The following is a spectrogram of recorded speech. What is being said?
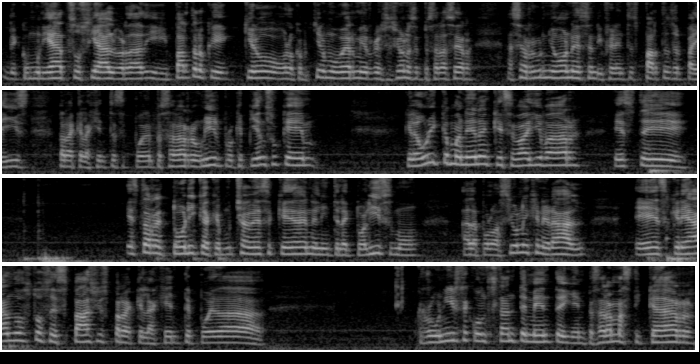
de comunidad social, ¿verdad? Y parte de lo que quiero, o lo que quiero mover mi organización es empezar a hacer, hacer reuniones en diferentes partes del país para que la gente se pueda empezar a reunir, porque pienso que, que la única manera en que se va a llevar este, esta retórica que muchas veces queda en el intelectualismo a la población en general es creando estos espacios para que la gente pueda reunirse constantemente y empezar a masticar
